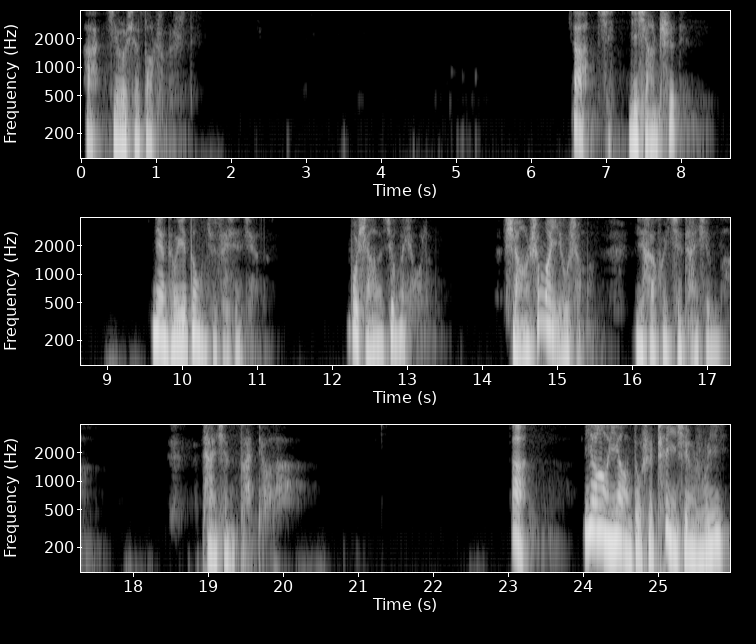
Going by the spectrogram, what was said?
啊，极乐现到处都是的，啊，你想吃的，念头一动就在现前了，不想了就没有了，想什么有什么。你还会起贪心吗？贪心断掉了啊，样样都是称心如意，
